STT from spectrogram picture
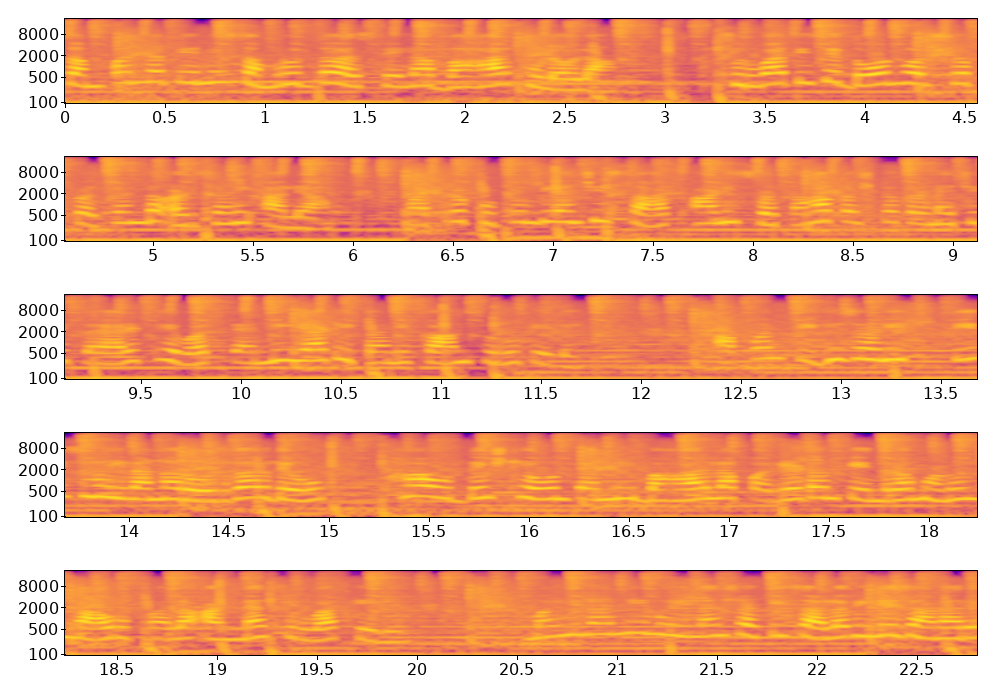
संपन्नतेने समृद्ध असलेला बहार फुलवला. सुरुवातीचे दोन वर्ष प्रचंड अडचणी आल्या. मात्र कुटुंबियांची साथ आणि स्वतः कष्ट करण्याची तयारी ठेवत त्यांनी या ठिकाणी काम सुरू केले. आपण तिघीजणी तीस महिलांना रोजगार देऊ हा उद्देश ठेवून त्यांनी बहारला पर्यटन केंद्र म्हणून नाव रूपाला आणण्यास सुरुवात केली. महिलांनी महिलांसाठी चालविले जाणारे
